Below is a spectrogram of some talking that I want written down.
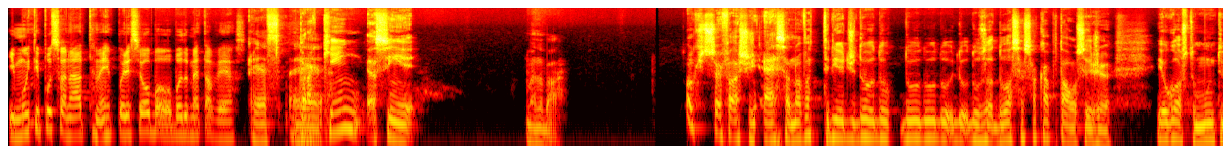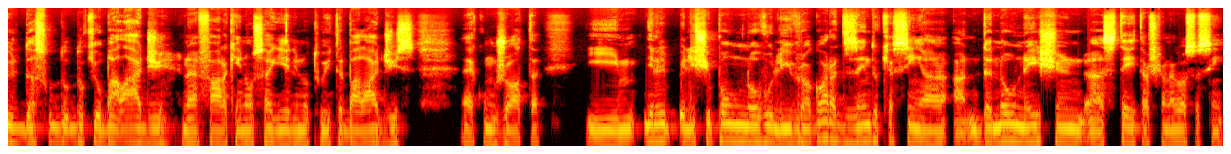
e muito impulsionado também por esse oba-oba do metaverso. É, Para quem, assim... Mano, bar. O que você fala, essa nova tríade do, do, do, do, do, do acesso a capital, ou seja, eu gosto muito das, do, do, que o Balad né, fala, quem não segue ele no Twitter, Balades é, com J, e ele, ele chipou um novo livro agora dizendo que assim, a, a The No Nation uh, State, acho que é um negócio assim,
